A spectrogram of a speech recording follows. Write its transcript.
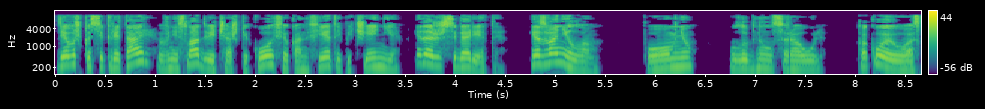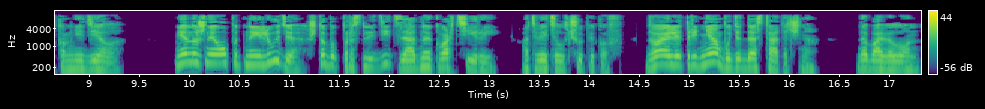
Девушка-секретарь внесла две чашки кофе, конфеты, печенье и даже сигареты. «Я звонил вам. «Помню», — улыбнулся Рауль. «Какое у вас ко мне дело?» «Мне нужны опытные люди, чтобы проследить за одной квартирой», — ответил Чупиков. «Два или три дня будет достаточно», — добавил он.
